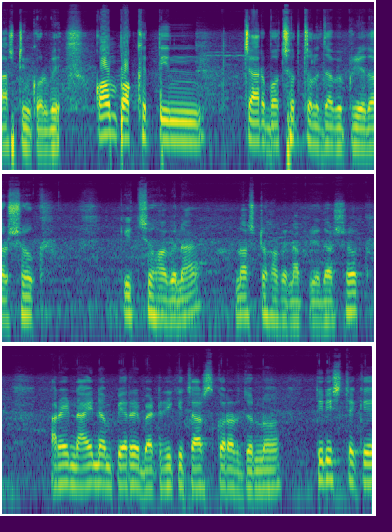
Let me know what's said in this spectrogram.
লাস্টিং করবে। কম পক্ষে তিন, চার বছর চলে যাবে, প্রিয় দর্শক। কিচ্ছু হবে না। নষ্ট হবে না, প্রিয় দর্শক। আর এই নাইন অ্যাম্পিয়ারের ব্যাটারিকে চার্জ করার জন্য তিরিশ থেকে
